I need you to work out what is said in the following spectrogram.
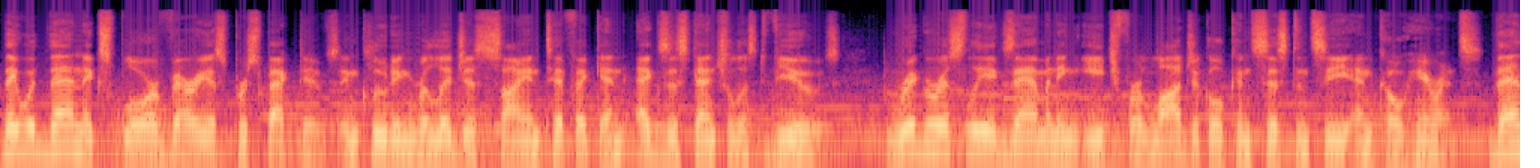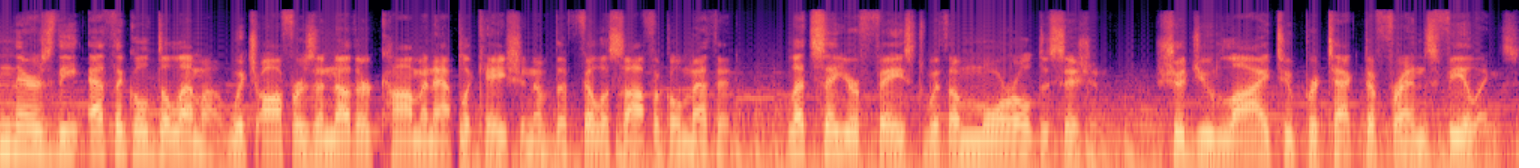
They would then explore various perspectives including religious, scientific and existentialist views, rigorously examining each for logical consistency and coherence. Then there's the ethical dilemma which offers another common application of the philosophical method. Let's say you're faced with a moral decision. Should you lie to protect a friend's feelings?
